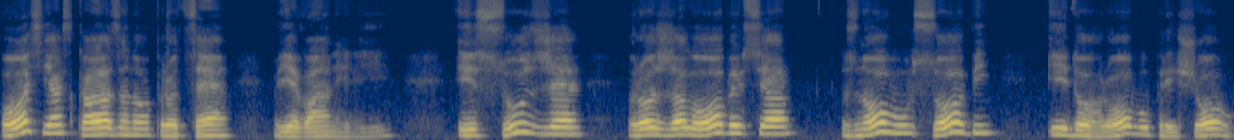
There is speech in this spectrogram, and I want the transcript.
Ось як сказано про це в Євангелії. Ісус же розжалобився знову в собі і до гробу прийшов.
